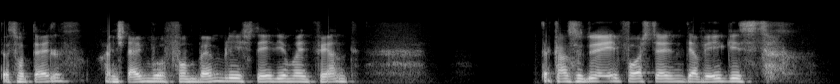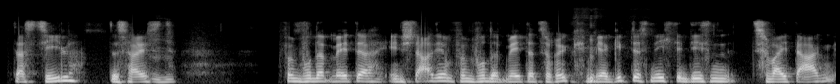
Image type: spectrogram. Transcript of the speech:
das Hotel, ein Steinwurf vom Wembley Stadium entfernt, da kannst du dir eh vorstellen, der Weg ist das Ziel. Das heißt, mhm. 500 Meter ins Stadion, 500 Meter zurück. Mehr gibt es nicht in diesen zwei Tagen.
